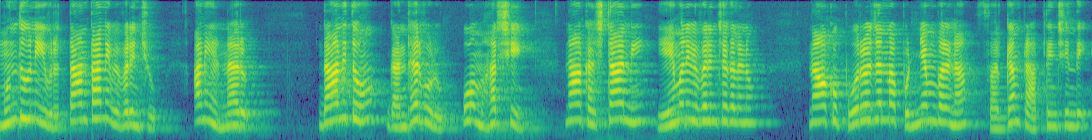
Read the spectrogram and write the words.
ముందు నీ వృత్తాంతాన్ని వివరించు అని అన్నారు. దానితో గంధర్వుడు ఓ మహర్షి నా కష్టాన్ని ఏమని వివరించగలను? నాకు పూర్వజన్మ పుణ్యం వలన స్వర్గం ప్రాప్తించింది.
